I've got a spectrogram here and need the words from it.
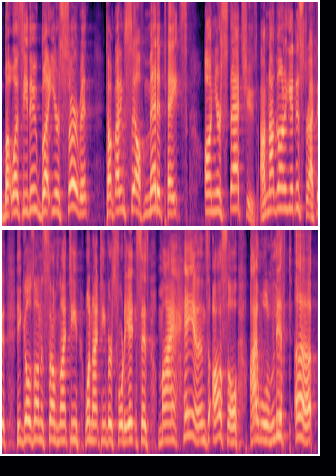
But what's he do? But your servant, talk about himself, meditates on your statues. I'm not going to get distracted. He goes on in Psalms 19, 119, verse 48, and says, My hands also I will lift up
